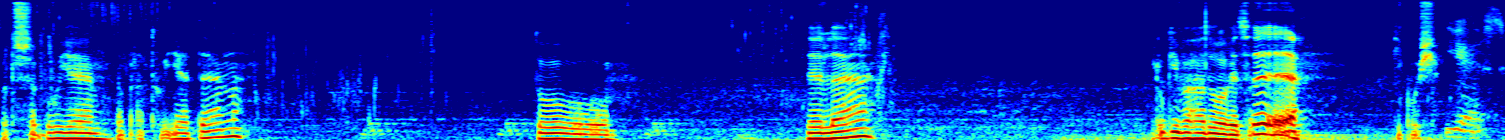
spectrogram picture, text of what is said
Potrzebuję. Dobra, tu jeden. Tu. Tyle. Drugi wahadłowiec. Eee. Pikuś. Yes.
